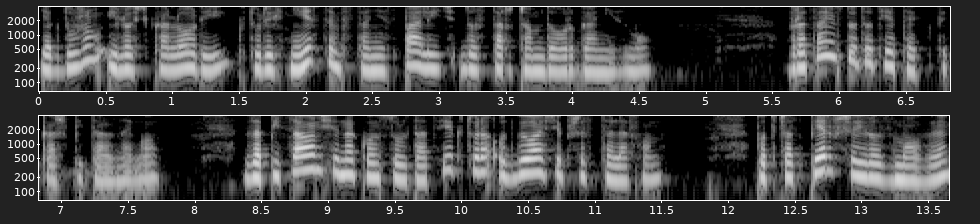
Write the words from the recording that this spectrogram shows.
jak dużą ilość kalorii, których nie jestem w stanie spalić, dostarczam do organizmu. Wracając do dietetyka szpitalnego, zapisałam się na konsultację, która odbyła się przez telefon. Podczas pierwszej rozmowy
